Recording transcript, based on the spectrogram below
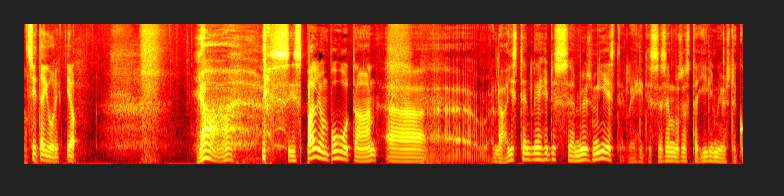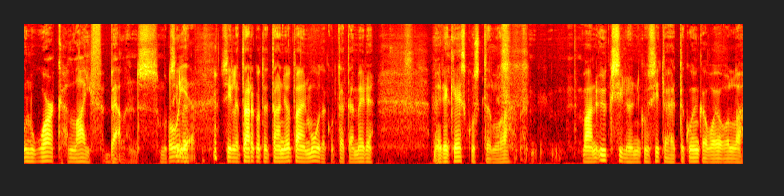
sitä juuri, joo. Joo, siis paljon puhutaan ää, naisten lehdissä ja myös miesten lehdissä semmoisesta ilmiöstä kuin work-life balance. Mutta oh, sillä, yeah. sillä tarkoitetaan jotain muuta kuin tätä meidän, meidän keskustelua, vaan yksilön niin kuin sitä, että kuinka voi olla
